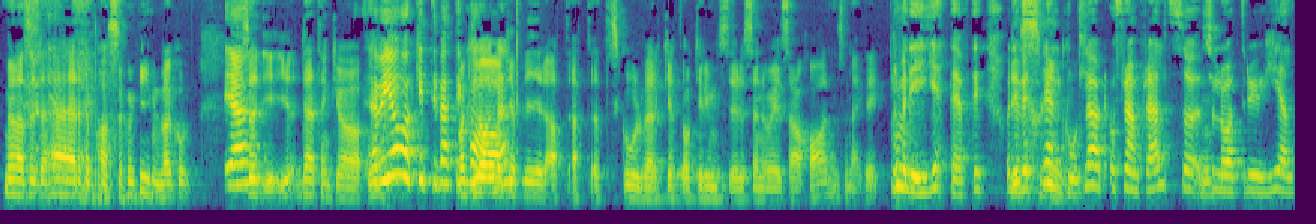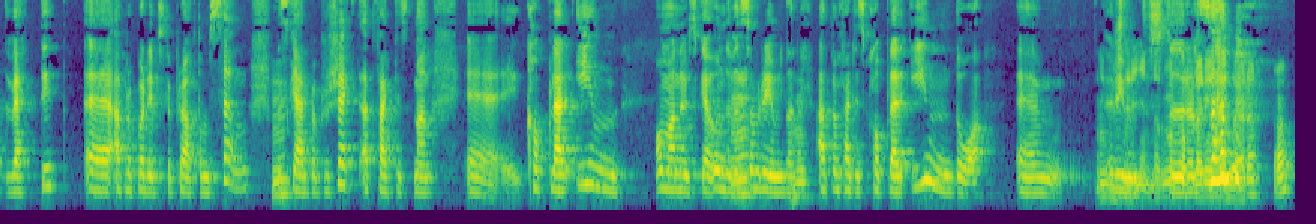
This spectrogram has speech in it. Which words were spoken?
Men alltså det här är bara så himla coolt. Ja. Så där tänker jag... Ja, men jag åker till Vad glad Vatikanen. jag blir att, att, att Skolverket och Rymdstyrelsen och ESA har en sån här grej. Ja, men det är jättehäftigt. Och det är Det är väl självklart. Och framförallt så, Mm. så låter det ju helt vettigt. Eh, apropå det vi ska prata om sen. Med Mm. skarpa projekt. Att faktiskt man eh, kopplar in. Om man nu ska undervisa Mm. om rymden. Att man faktiskt kopplar in då. ehm, Rymdstyrelsen. Ja.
